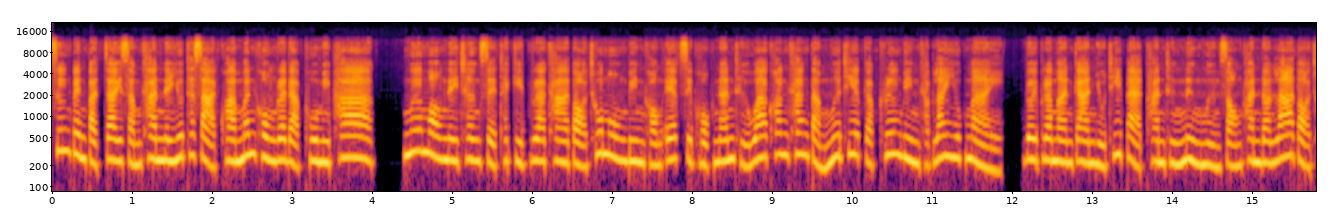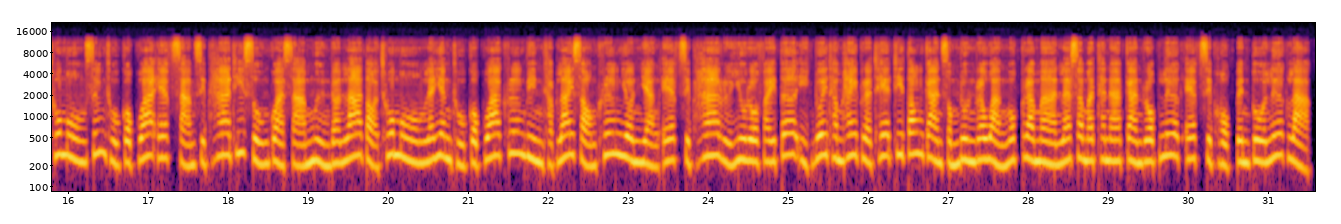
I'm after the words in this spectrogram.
ซึ่งเป็นปัจจัยสำคัญในยุทธศาสตร์ความมั่นคงระดับภูมิภาค เมื่อมองในเชิงเศรษฐกิจราคาต่อชั่วโมงบินของ F-16 นั้นถือว่าค่อนข้างต่ำเมื่อเทียบกับเครื่องบินขับไล่ยุคใหม่ โดยประมาณการอยู่ที่ 8,000 ถึง 12,000 ดอลลาร์ต่อชั่วโมง ซึ่งถูกกบว่า F-35 ที่สูงกว่า 30,000 ดอลลาร์ต่อชั่วโมง และยังถูกกบว่าเครื่องบินขับไล่สองเครื่องยนต์อย่าง F-15 หรือ Eurofighter อีกด้วยทำให้ประเทศที่ต้องการสมดุลระหว่างงบประมาณ และสมรรถนะการรบเลือก F-16 เป็นตัวเลือกหลัก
